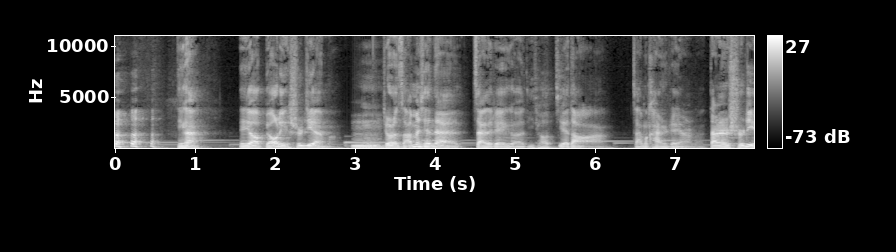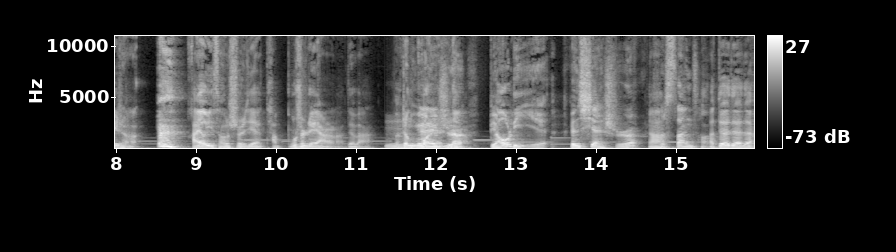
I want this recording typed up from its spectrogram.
的。你看那叫表里世界嘛，嗯，就是咱们现在在的这个一条街道啊，咱们看是这样的，但是实际上 还有一层世界，它不是这样的，对吧？正应该是过人呢表里跟现实啊是三层。啊，对对对，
